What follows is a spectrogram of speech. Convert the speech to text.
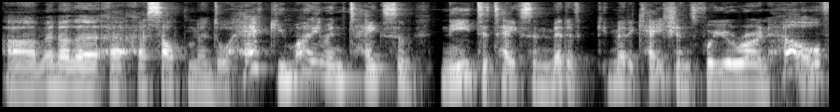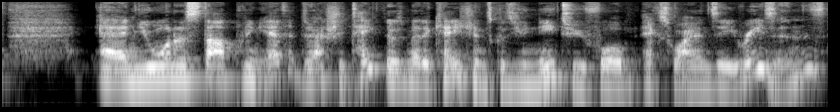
um, another a, a, supplement, or heck, you might even take some need to take some med- medications for your own health and you want to start putting effort to actually take those medications because you need to for X, Y, and Z reasons,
